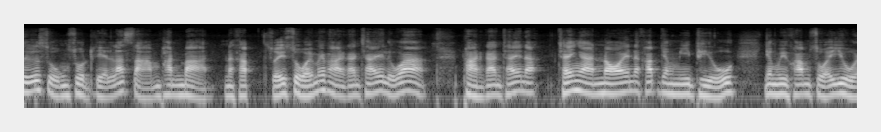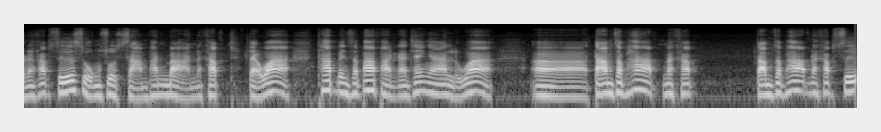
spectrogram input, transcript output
ซื้อสูงสุดเหรียญละ 3,000 บาทนะครับ สวยๆ ไม่ผ่านการใช้หรือว่าผ่านการใช้นะใช้งานน้อยนะครับ ยังมีผิวยังมีความสวยอยู่นะครับ ซื้อสูงสุด 3,000 บาทนะครับ แต่ว่าถ้าเป็นสภาพผ่านการใช้งานหรือว่าาตามสภาพนะครับ ตามสภาพนะครับซื้อ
